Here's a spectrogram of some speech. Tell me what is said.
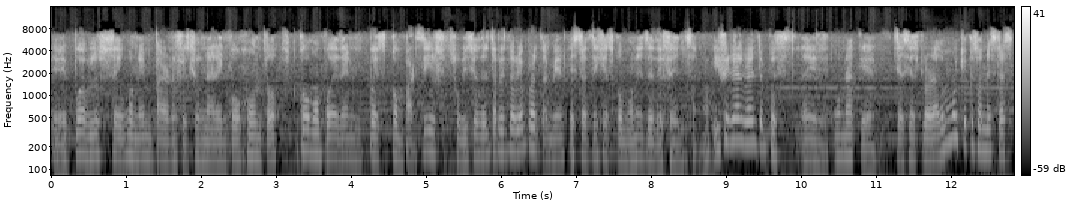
eh, pueblos se unen para reflexionar en conjunto cómo pueden pues compartir su visión del territorio, pero también estrategias comunes de defensa. ¿no? Y finalmente, pues una que, que, se ha explorado mucho, que son estas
